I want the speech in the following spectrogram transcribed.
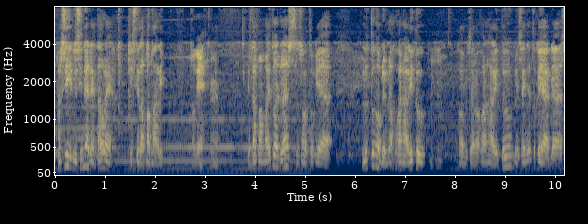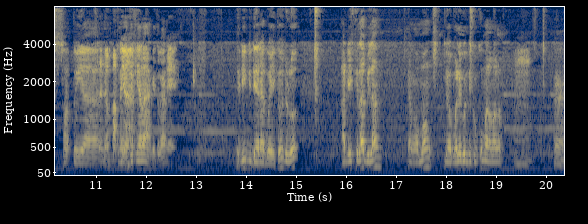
pasti di sini ada yang tahu lah ya istilah pamali. Oke. Istilah pamali itu adalah sesuatu kayak lu tuh nggak boleh melakukan hal itu. Mhm. kalau misalnya melakukan hal itu biasanya tuh kayak ada sesuatu yang Ada dampaknya. negatifnya lah gitu kan Oke. jadi di daerah gue itu dulu ada istilah bilang yang ngomong nggak boleh gunting kuku malam-malam Hmm. nah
